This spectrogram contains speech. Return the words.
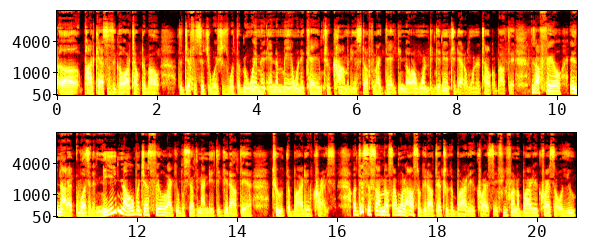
uh, podcasts ago, I talked about the different situations with the women and the men when it came to comedy and stuff like that. You know, I wanted to get into that. I wanted to talk about that because I feel it's not a, was it a need? No, but just feel like it was something I needed to get out there to the body of Christ. But this is something else I want to also get out there to the body of Christ. If you're from the body of Christ or you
